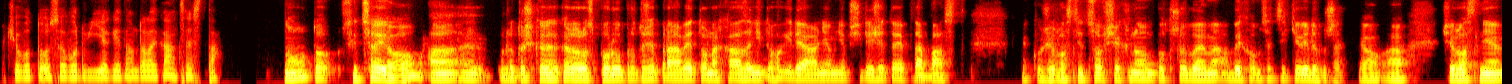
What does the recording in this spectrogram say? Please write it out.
protože od toho se odvíjí, jak je tam daleká cesta. No, to sice jo, a e, budu trošku do rozporu, protože právě to nacházení toho ideálního mně přijde, že to je ta mhm. past. Jakože vlastně co všechno potřebujeme, abychom se cítili dobře. Jo? A že vlastně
